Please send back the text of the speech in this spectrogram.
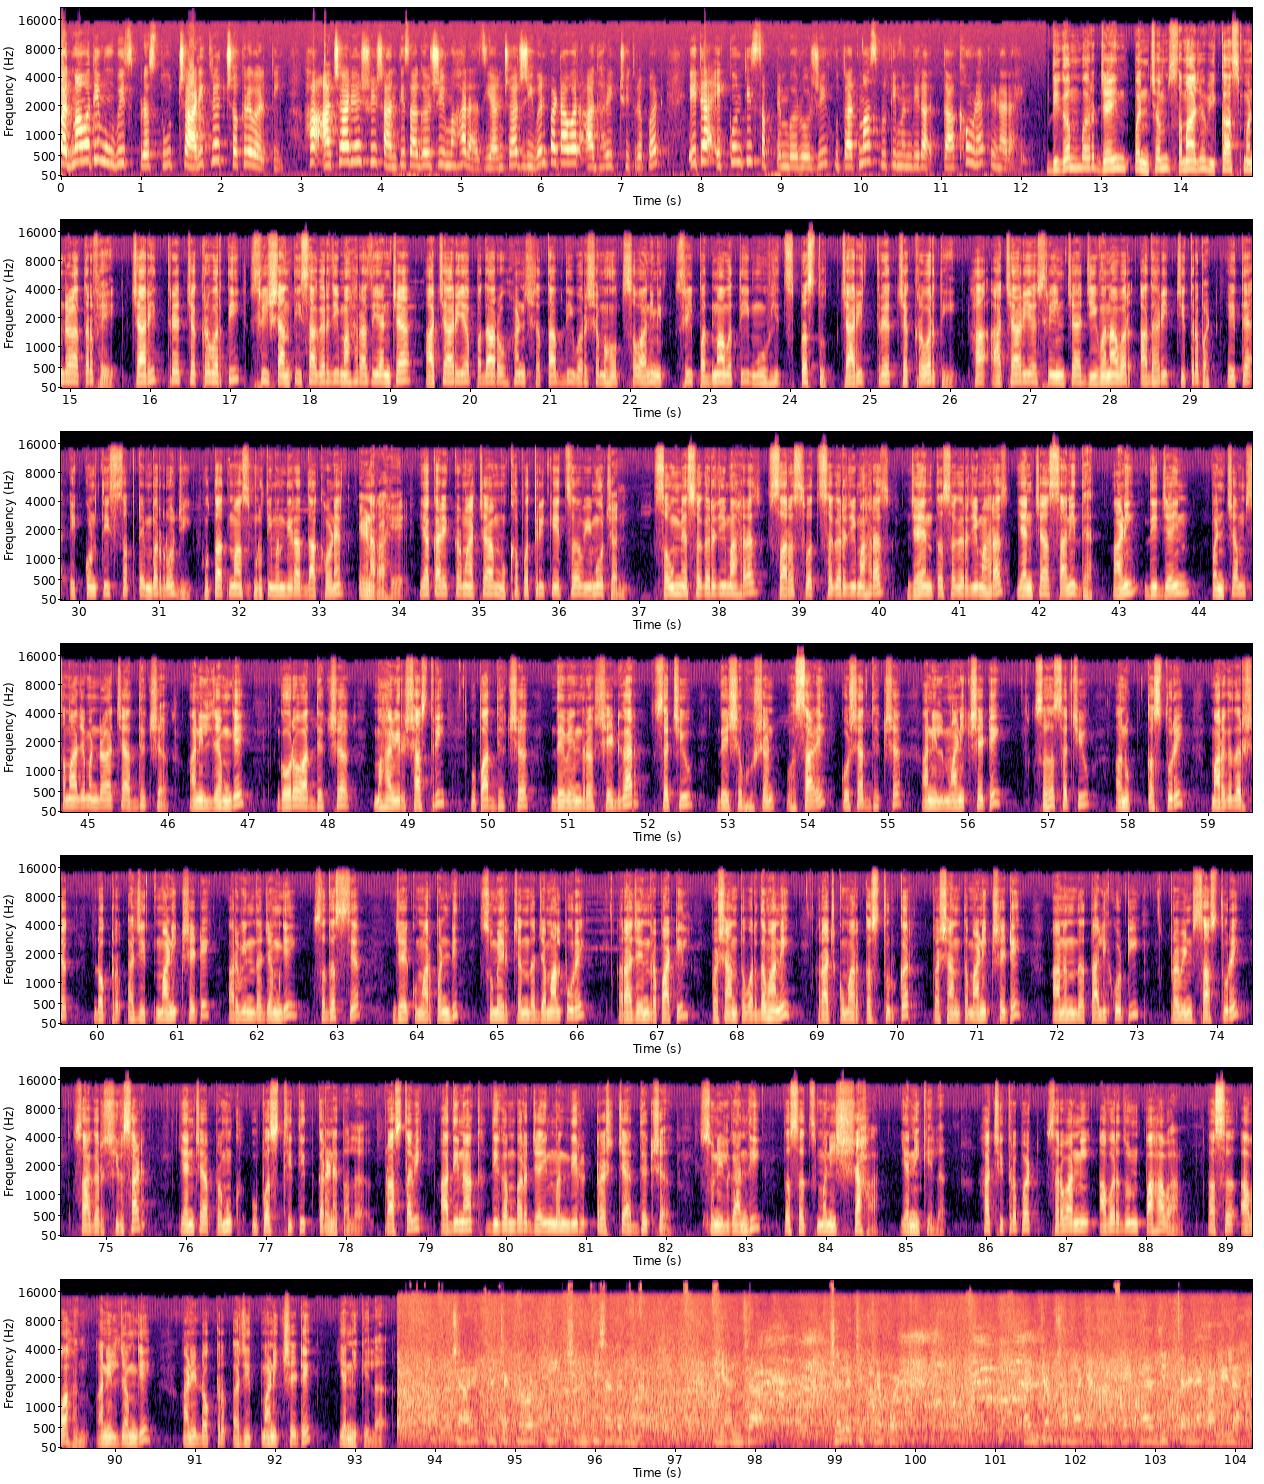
Padmavati movies प्रस्तुत चारित्र्य चक्रवर्ती हा आचार्य श्री शांतीसागरजी महाराज यांच्या जीवनपटावर आधारित चित्रपट येत्या एकोणतीस सप्टेंबर रोजी हुतात्मा स्मृती मंदिरात दाखवण्यात येणार आहे. दिगंबर जैन पंचम समाज विकास मंडळातर्फे चारित्र्य चक्रवर्ती श्री शांतीसागरजी महाराज यांच्या आचार्य पदारोहण शताब्दी वर्ष महोत्सवानिमित्त श्री पद्मावती मूव्हीज प्रस्तुत. चारित्र्य चक्रवर्ती हा आचार्य श्रींच्या जीवनावर आधारित चित्रपट येत्या एकोणतीस सप्टेंबर रोजी हुतात्मा स्मृती मंदिरात दाखवण्यात येणार आहे. या कार्यक्रमाच्या मुखपत्रिकेचं विमोचन सौम्य सगरजी महाराज सारस्वत सगरजी महाराज जयंत सगरजी महाराज यांच्या सानिध्यात आणि दि जैन पंचम समाज मंडळाचे अध्यक्ष अनिल जमगे गौरवाध्यक्ष महावीर शास्त्री उपाध्यक्ष देवेंद्र शेटगार सचिव देशभूषण वसाळे कोषाध्यक्ष अनिल माणिक शेटे सहसचिव अनुप कस्तुरे मार्गदर्शक डॉक्टर अजित माणिक शेटे अरविंद जमगे सदस्य जयकुमार पंडित सुमेरचंद जमालपुरे राजेंद्र पाटील प्रशांत वर्धमाने राजकुमार कस्तुरकर प्रशांत माणिक शेटे आनंद तालिकोटी प्रवीण सास्तुरे सागर शिरसाड यांच्या प्रमुख उपस्थितीत करण्यात आलं. प्रास्ताविक आदिनाथ दिगंबर जैन मंदिर ट्रस्टचे अध्यक्ष सुनील गांधी तसंच मनीष शहा यांनी केलं. हा चित्रपट सर्वांनी आवर्जून पाहावा असं आवाहन अनिल जमगे आणि डॉक्टर अजित माणिक शेटे यांनी केलं. चारित्र्य चक्रवर्ती शांतीसागर महाराज यांचा चलचित्रपट पंचम समाजातर्फे आयोजित करण्यात आलेला आहे.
